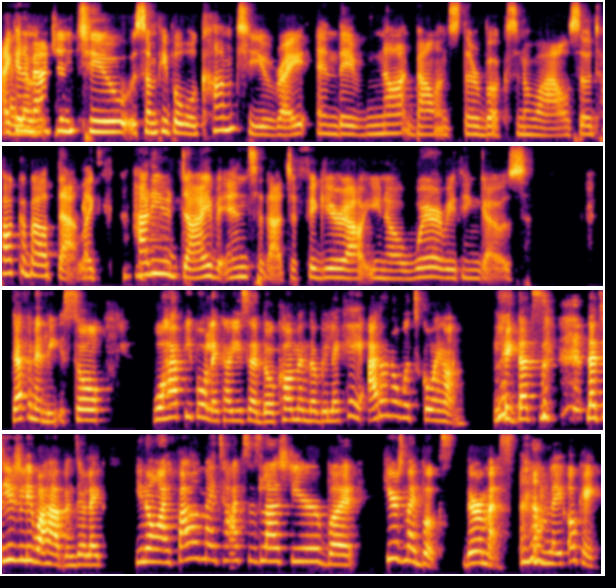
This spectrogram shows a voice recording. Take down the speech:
I, I can imagine it. too, some people will come to you, right? And they've not balanced their books in a while. So talk about that. Like, how do you dive into that to figure out, you know, where everything goes? Definitely. So we'll have people, like how you said, they'll come and they'll be like, hey, I don't know what's going on like that's that's usually what happens they're like you know i filed my taxes last year but here's my books. They're a mess. And I'm like, okay.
